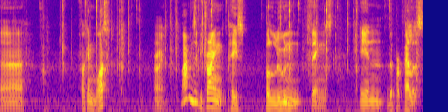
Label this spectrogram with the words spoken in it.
Uh, fucking what? Alright. What happens if you try and paste balloon things in the propellers?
